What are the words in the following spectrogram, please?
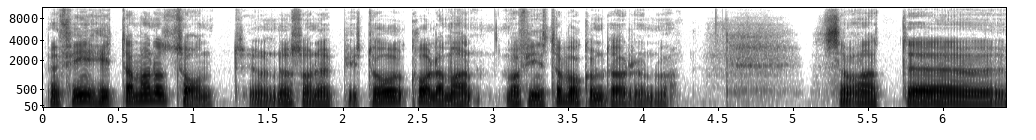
Men hittar man något sånt, någon sån uppgift, då kollar man vad finns det bakom dörren. Va? Så att eh,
